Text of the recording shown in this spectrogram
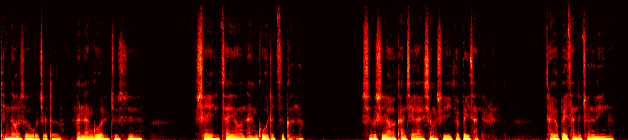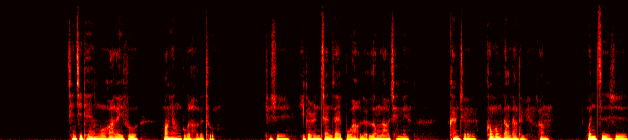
听到的时候，我觉得蛮难过的。就是谁才有难过的资格呢？是不是要看起来像是一个悲惨的人，才有悲惨的权利呢？前几天我画了一幅亡羊补牢的图，就是一个人站在补好的笼牢前面，看着空空荡荡的远方。文字是：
